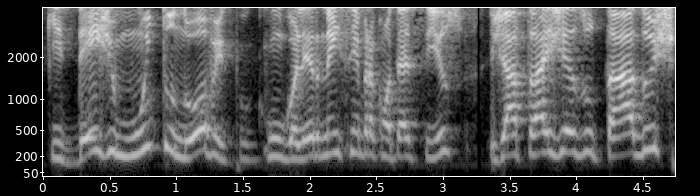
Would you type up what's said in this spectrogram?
que desde muito novo, e com o goleiro nem sempre acontece isso, já traz resultados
